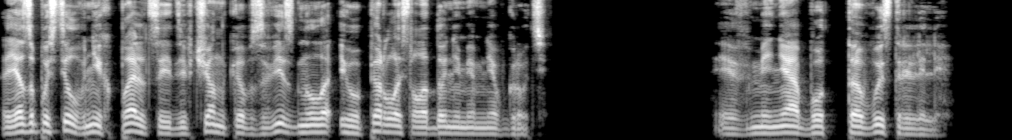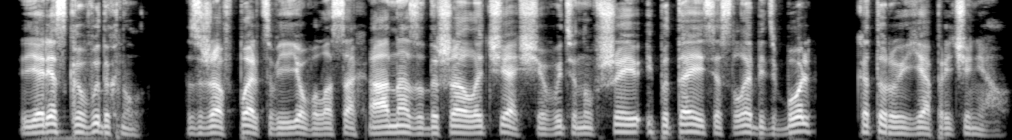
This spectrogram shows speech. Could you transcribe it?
Я запустил в них пальцы, и девчонка взвизгнула и уперлась ладонями мне в грудь. И в меня будто выстрелили. Я резко выдохнул, сжав пальцы в ее волосах, а она задышала чаще, вытянув шею и пытаясь ослабить боль, которую я причинял.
